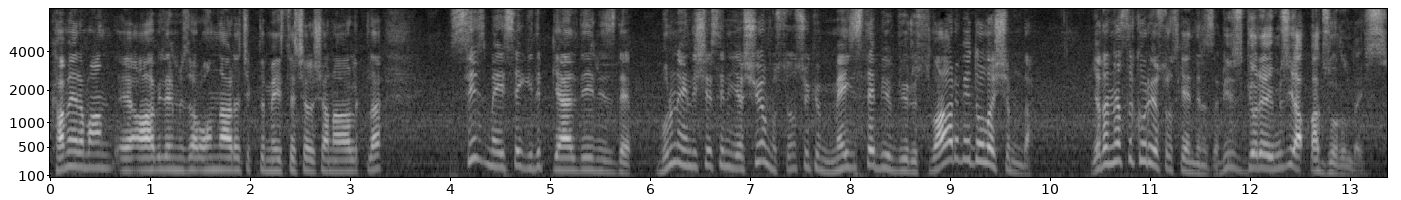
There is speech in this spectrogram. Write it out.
Kameraman e, abilerimiz var, onlar da çıktı mecliste çalışan ağırlıkla. Siz meclise gidip geldiğinizde bunun endişesini yaşıyor musunuz? Çünkü mecliste bir virüs var ve dolaşımda. Ya da nasıl koruyorsunuz kendinizi? Biz görevimizi yapmak zorundayız.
